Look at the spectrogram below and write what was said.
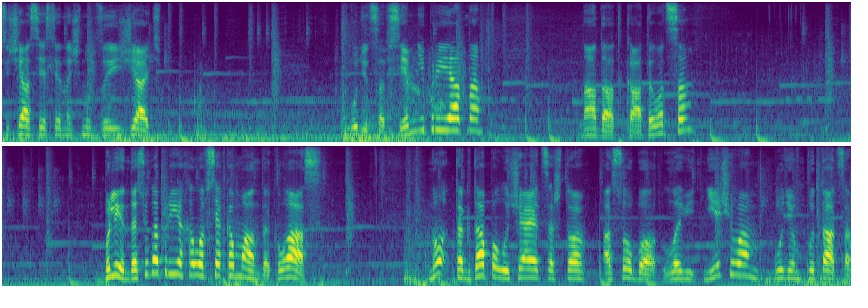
Сейчас, если начнут заезжать, будет совсем неприятно. Надо откатываться. Блин, да сюда приехала вся команда. Класс. Но тогда получается, что особо ловить нечего. Будем пытаться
